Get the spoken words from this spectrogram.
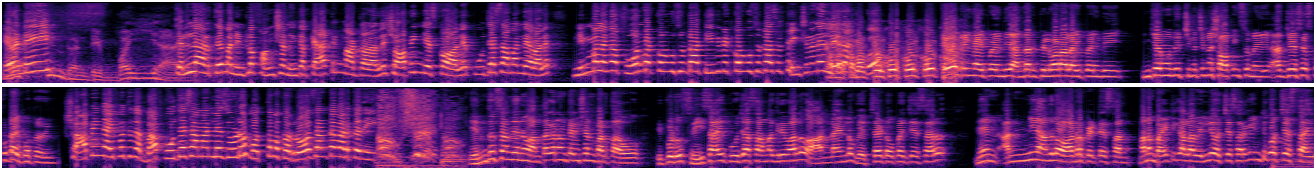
ఏమండి? తెల్లారితే మన ఇంట్లో ఫంక్షన్ ఇంకా క్యాటరింగ్ మాట్లాడాలి షాపింగ్ చేసుకోవాలి పూజా సామాన్ తేవాలి నిమ్మలంగా ఫోన్ పట్టుకొని కూర్చుంటా టీవీ పెట్టుకొని కూర్చుంటా అసలు టెన్షన్ అనేది లేదా? క్యాటరింగ్ అయిపోయింది అందరికి పిలవడాలు అయిపోయింది ఇంకేముంది చిన్న చిన్న షాపింగ్స్ ఉన్నాయి అది చేసేసుకుంటే అయిపోతుంది. షాపింగ్ అయిపోతుంది అబ్బా పూజా సామాన్లే చూడు మొత్తం ఒక రోజంతా పడుతుంది. ఎందుకు సంధ్య నువ్వు అంతగానం టెన్షన్ పడతావు? ఇప్పుడు శ్రీ సాయి పూజా సామాగ్రి వాళ్ళు ఆన్లైన్లో వెబ్సైట్ ఓపెన్ చేశారు నేను అన్ని అందులో ఆర్డర్ పెట్టేస్తాను. మనం బయటికి అలా వెళ్ళి వచ్చేసరికి ఇంటికి వచ్చేస్తాయి.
